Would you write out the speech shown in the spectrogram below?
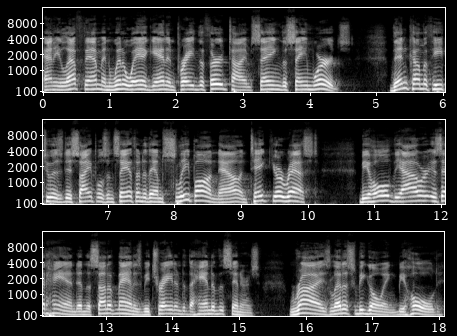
And he left them and went away again and prayed the third time, saying the same words. Then cometh he to his disciples and saith unto them, Sleep on now and take your rest. Behold, the hour is at hand, and the Son of Man is betrayed into the hand of the sinners. Rise, let us be going. Behold,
